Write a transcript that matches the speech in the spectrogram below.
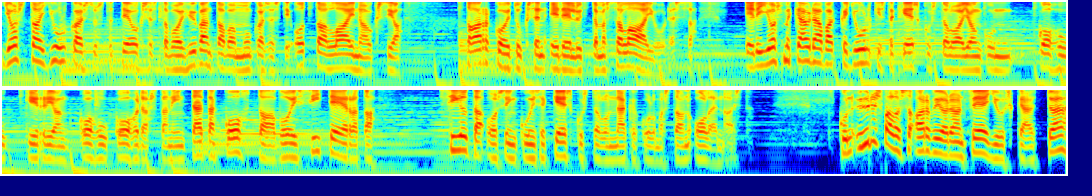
jostain julkaistusta teoksesta voi hyvän tavan mukaisesti ottaa lainauksia tarkoituksen edellyttämässä laajuudessa. Eli jos me käydään vaikka julkista keskustelua jonkun kohukirjan kohukohdasta, niin tätä kohtaa voi siteerata siltä osin kuin se keskustelun näkökulmasta on olennaista. Kun Yhdysvalloissa arvioidaan fair use-käyttöä,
